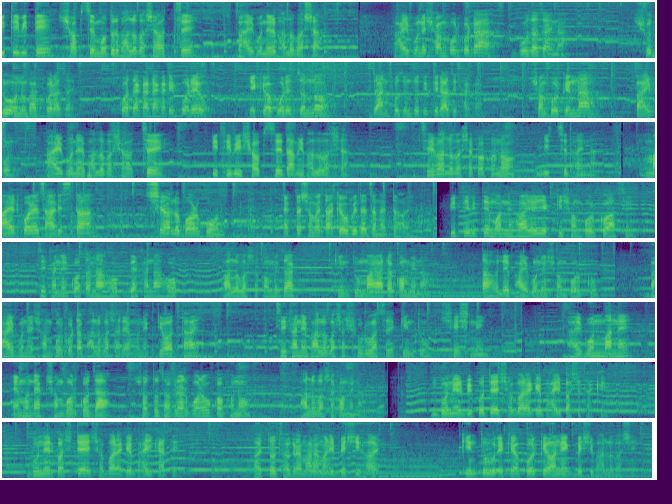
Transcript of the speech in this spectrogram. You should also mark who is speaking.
Speaker 1: পৃথিবীতে সবচেয়ে মধুর ভালোবাসা হচ্ছে ভাই বোনের ভালোবাসা। ভাই বোনের সম্পর্কটা বোঝা যায় না, শুধু অনুভব করা যায়। কথা কাটাকাটির পরেও একে অপরের জন্য যান পর্যন্ত দিতে রাজি থাকা। সম্পর্কের নাম ভাই বোন ভাই বোনের ভালোবাসা হচ্ছে পৃথিবীর সবচেয়ে দামি ভালোবাসা। যে ভালোবাসা কখনো বিচ্ছেদ হয় না। মায়ের পরে যার স্থান, সে হলো বড় বোন। একটা সময় তাকেও বিদায় জানাতে হয়। পৃথিবীতে মনে হয় এই একটি সম্পর্ক আছে, যেখানে কথা না হোক, দেখা না হোক, ভালোবাসা কমে যাক, কিন্তু মায়াটা কমে না। তাহলে ভাই বোনের সম্পর্ক। ভাই বোনের সম্পর্কটা ভালোবাসার এমন একটি অধ্যায়, যেখানে ভালোবাসা শুরু আছে, কিন্তু শেষ নেই। ভাই বোন মানে এমন এক সম্পর্ক যা শত ঝগড়ার পরেও কখনো ভালোবাসা কমে না। বোনের বিপদে সবার আগে ভাই পাশে থাকে। বোনের কষ্টে সবার আগে ভাই কাঁদে। হয়তো ঝগড়া মারামারি বেশি হয়, কিন্তু একে অপরকে অনেক বেশি ভালোবাসে।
